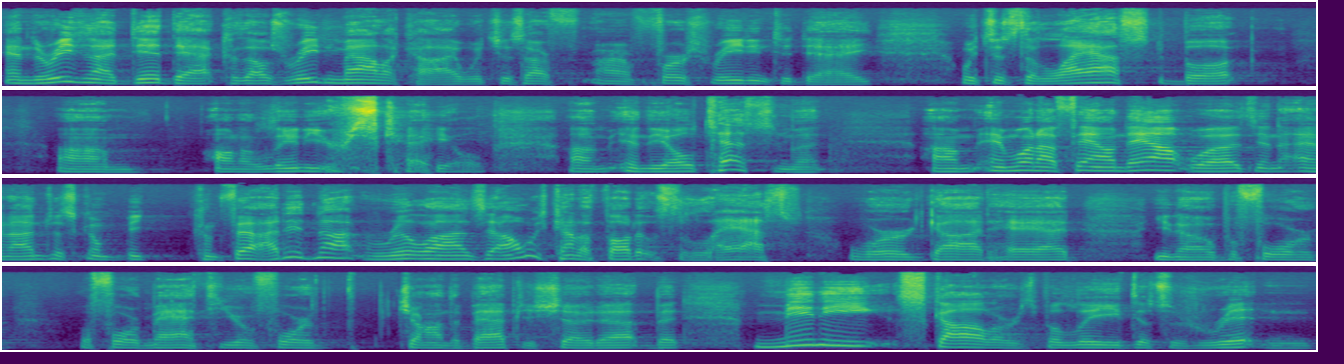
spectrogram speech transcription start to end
And the reason I did that, because I was reading Malachi, which is our, our first reading today, which is the last book um, on a linear scale um, in the Old Testament. Um, and what I found out was, and, and I'm just going to be confess, I did not realize, I always kind of thought it was the last word God had, you know, before, before Matthew or before John the Baptist showed up. But many scholars believe this was written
